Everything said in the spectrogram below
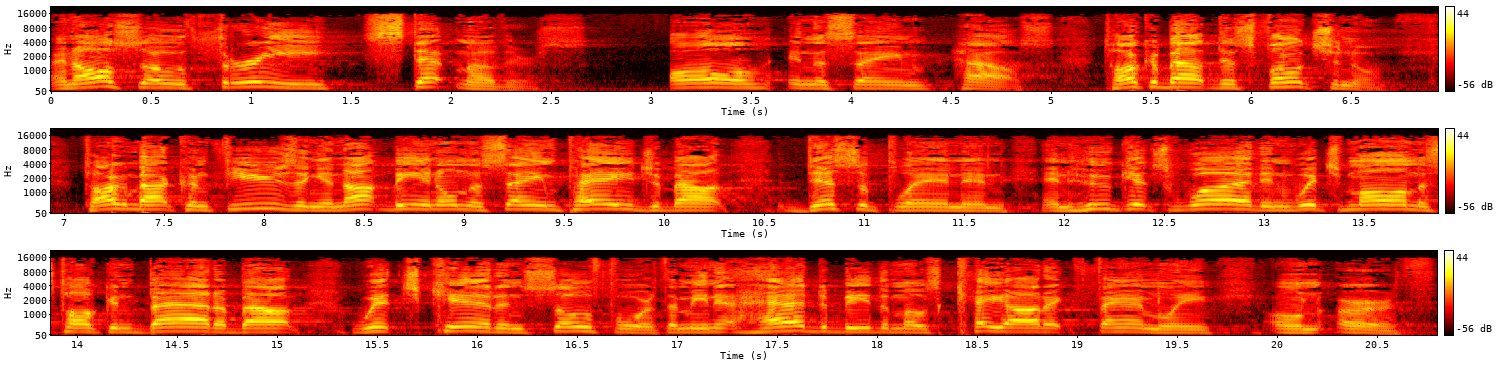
and also three stepmothers, all in the same house. Talk about dysfunctional. Talking about confusing and not being on the same page about discipline and, and who gets what and which mom is talking bad about which kid and so forth. I mean, it had to be the most chaotic family on earth.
